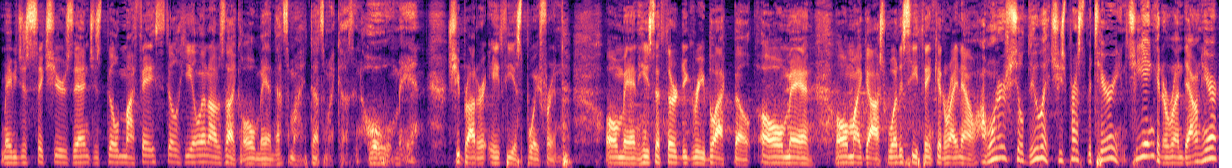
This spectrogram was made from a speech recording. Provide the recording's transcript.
maybe just six years in, just building my faith, still healing. I was like, oh man, that's my that's my cousin. Oh man. She brought her atheist boyfriend. Oh man, he's a third degree black belt. Oh man. Oh my gosh, what is he thinking right now? I wonder if she'll do it. She's Presbyterian. She ain't gonna run down here.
